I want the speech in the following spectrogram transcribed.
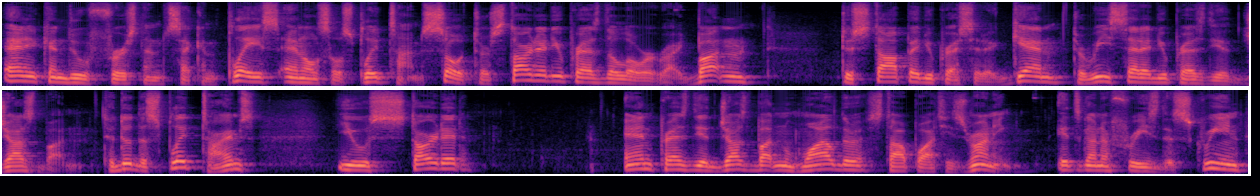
and it can do first and second place and also split times. So to start it, you press the lower right button. To stop it, you press it again. To reset it, you press the adjust button. To do the split times, you start it and press the adjust button while the stopwatch is running. It's gonna freeze the screen,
